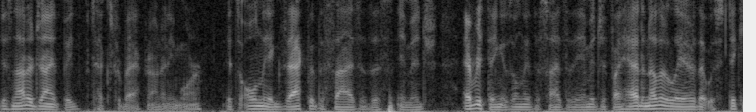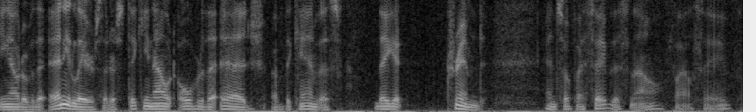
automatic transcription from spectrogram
is not a giant big texture background anymore it's only exactly the size of this image. Everything is only the size of the image. If I had another layer that was sticking out over the any layers that are sticking out over the edge of the canvas, they get trimmed. And so if I save this now, file save,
